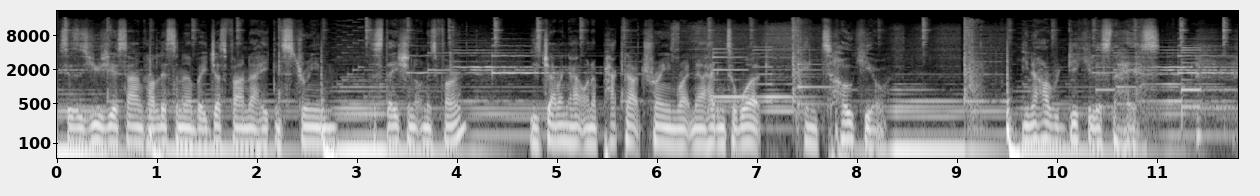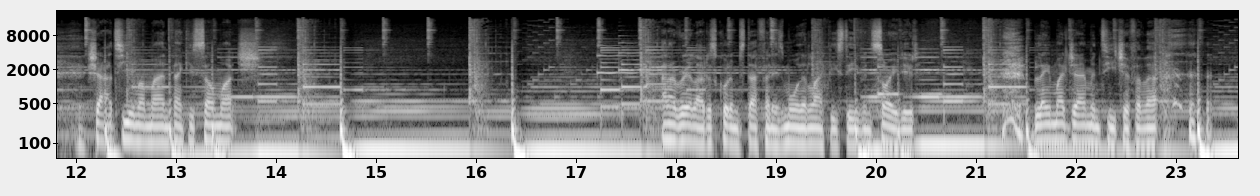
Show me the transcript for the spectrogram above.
He says he's usually a SoundCloud listener, but he just found out he can stream the station on his phone. He's jamming out on a packed out train right now, heading to work in Tokyo. You know how ridiculous that is. Shout out to you, my man. Thank you so much. And I realized I just called him Stefan. Is more than likely Steven. Sorry, dude. Blame my German teacher for that.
